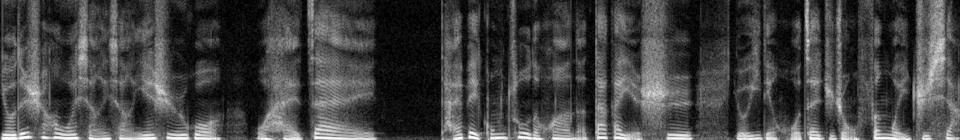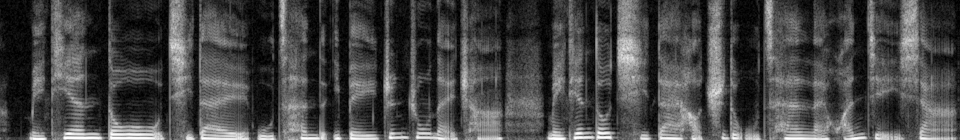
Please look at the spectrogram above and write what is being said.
有的时候，我想一想，也许如果我还在台北工作的话呢，大概也是有一点活在这种氛围之下，每天都期待午餐的一杯珍珠奶茶，每天都期待好吃的午餐来缓解一下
